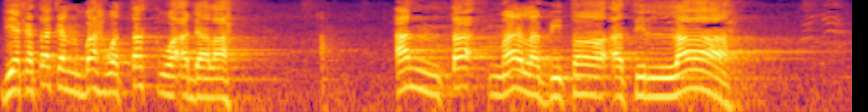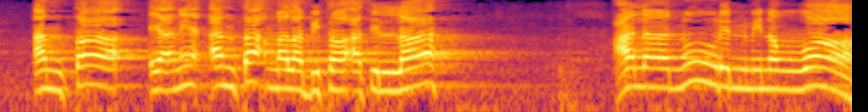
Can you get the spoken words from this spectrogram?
dia katakan bahwa takwa adalah anta mala bitaatillah anta yani anta mala bitaatillah ala nurin min Allah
